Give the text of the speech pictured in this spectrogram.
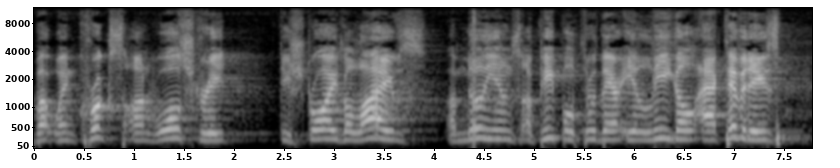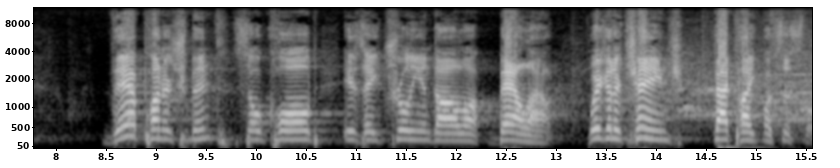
but when crooks on Wall Street destroy the lives of millions of people through their illegal activities, their punishment, so called, is a trillion dollar bailout. We're going to change that type of system.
